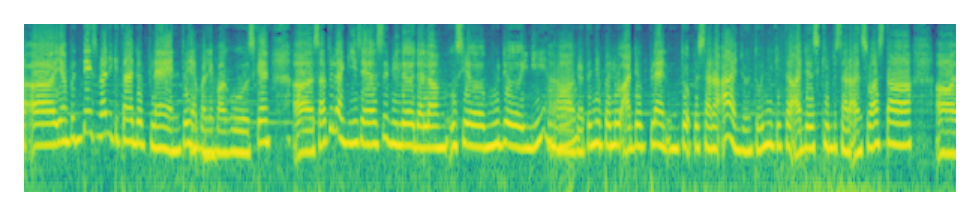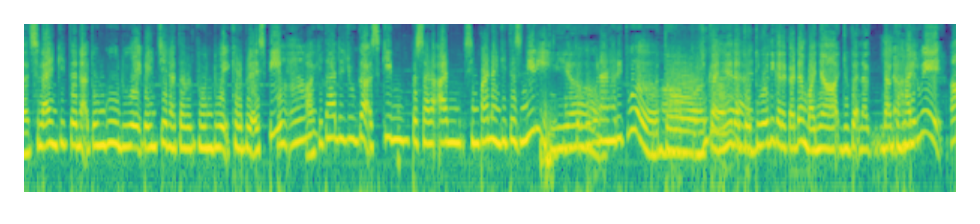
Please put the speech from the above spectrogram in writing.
uh, yang penting sebenarnya kita ada plan. Tu yang hmm. paling bagus kan. Uh, satu lagi saya rasa bila dalam usia muda ini hmm. uh, katanya perlu ada plan untuk persaraan. Contohnya kita ada skim persaraan swasta. Uh, selain kita nak tunggu duit pencen ataupun duit KWSP, hmm. uh, kita ada juga skim persaraan simpanan kita sendiri yeah. untuk kegunaan hari tua. Betul. Ha, kan ya dah tua-tua ni kadang-kadang banyak juga nak nak, nak kehala duit. Ha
